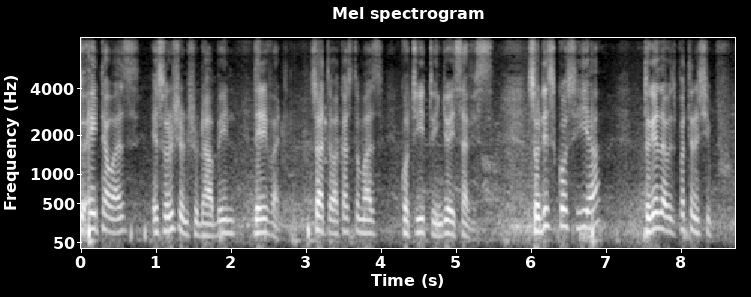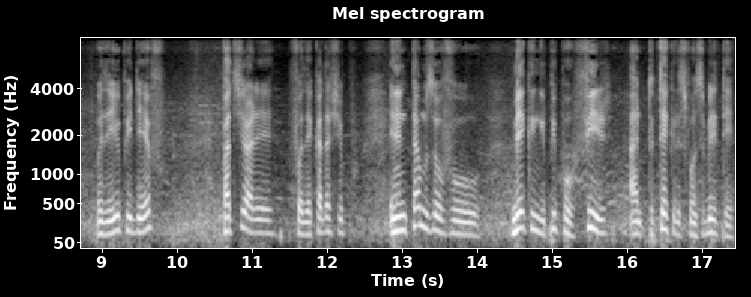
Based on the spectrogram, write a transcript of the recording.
to eight hours. A solution should have been delivered so that our customers continue to enjoy service. So this course here, together with partnership with the UPDF, particularly for the cadreship, in terms of uh, making people feel and to take responsibility,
